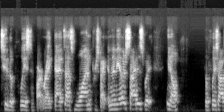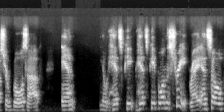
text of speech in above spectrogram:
to the police department, right? That's that's one perspective. And then the other side is what, you know, the police officer rolls up and you know hits pe- hits people in the street, right? And so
